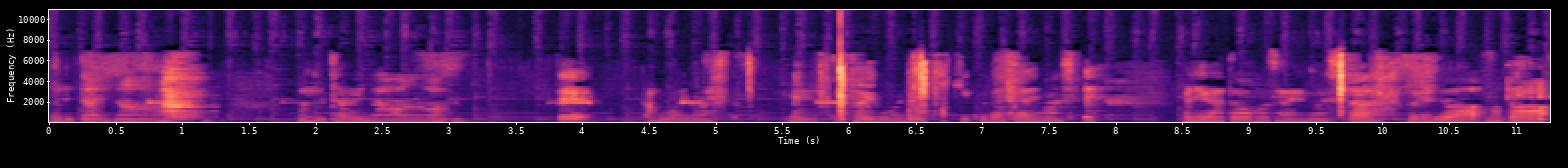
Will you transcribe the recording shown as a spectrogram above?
なりたいなぁ なりたいなぁって思いました。えー、と、最後までお聴きくださいまして、ありがとうございました。それでは、また。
